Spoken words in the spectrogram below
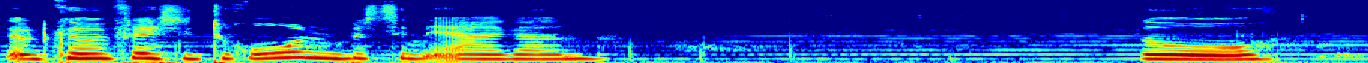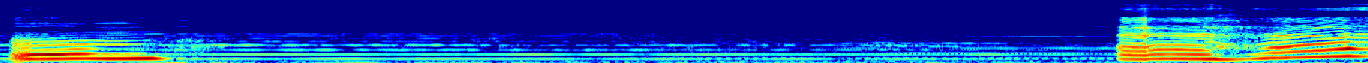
Damit können wir vielleicht die Drohnen ein bisschen ärgern. So. Ähm. Aha.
